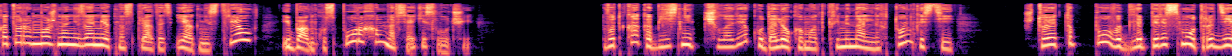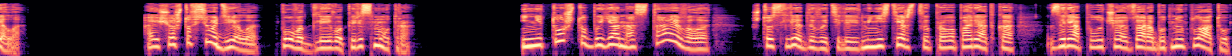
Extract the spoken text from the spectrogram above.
который можно незаметно спрятать и огнестрел, и банку с порохом на всякий случай. Вот как объяснить человеку, далекому от криминальных тонкостей, что это повод для пересмотра дела? А еще что все дело — повод для его пересмотра. И не то, чтобы я настаивала, что следователи в Министерстве правопорядка зря получают заработную плату,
